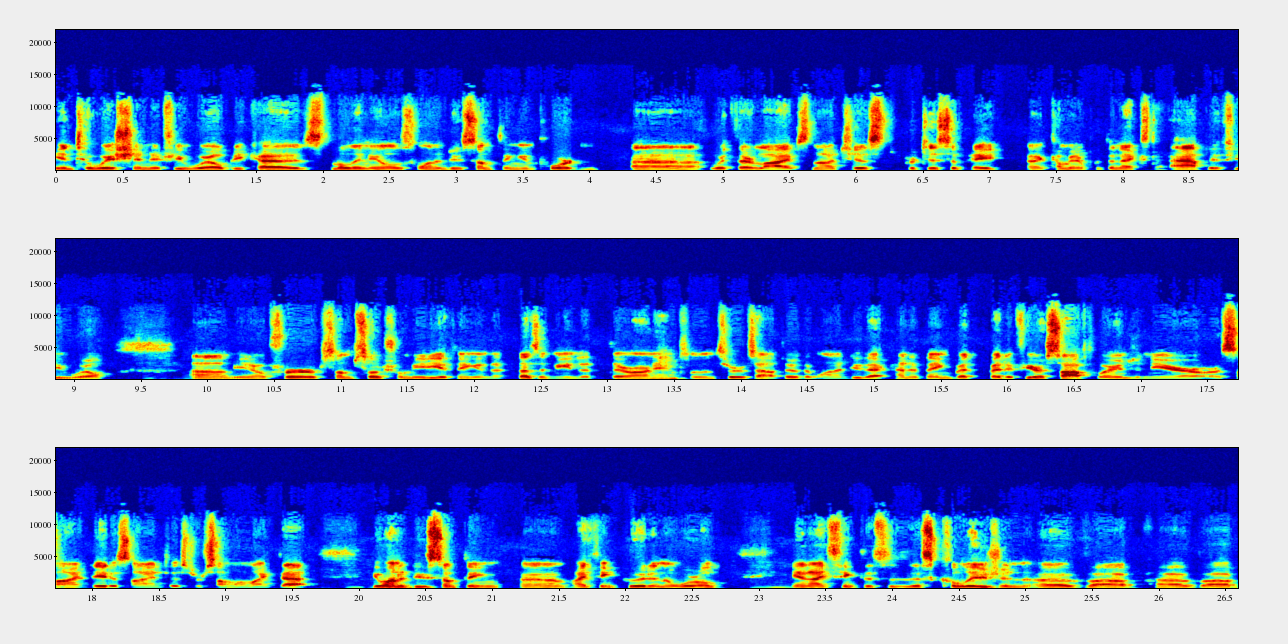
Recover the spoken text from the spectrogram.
intuition, if you will, because millennials want to do something important uh, with their lives, not just participate, uh, coming up with the next app, if you will um, you know, for some social media thing. And that doesn't mean that there aren't influencers out there that want to do that kind of thing. But but if you're a software engineer or a data scientist or someone like that, you want to do something um, I think good in the world. And I think this is this collision of uh, of uh,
